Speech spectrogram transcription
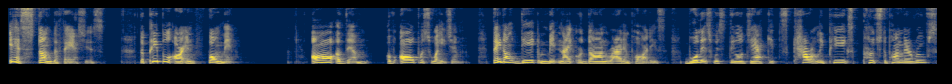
It has stung the fascists. The people are in foment, all of them, of all persuasion. They don't dig midnight or dawn riding parties, bullets with steel jackets, cowardly pigs perched upon their roofs.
